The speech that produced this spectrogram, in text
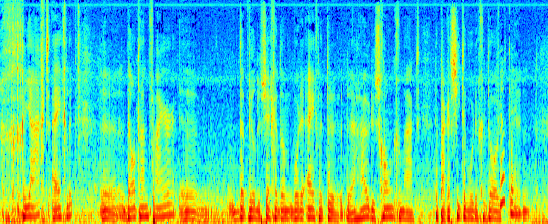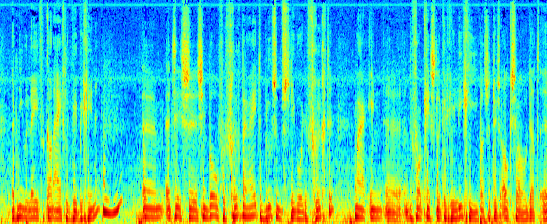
gejaagd eigenlijk. Beltaan Fire. Ehm, dat wil dus zeggen, dan worden eigenlijk de, de huiden schoongemaakt. De parasieten worden gedood. En het nieuwe leven kan eigenlijk weer beginnen. Mhm. Ehm, het is uh, symbool voor vruchtbaarheid. De bloesems die worden vruchten. Maar in uh, de voorchristelijke religie was het dus ook zo dat uh,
